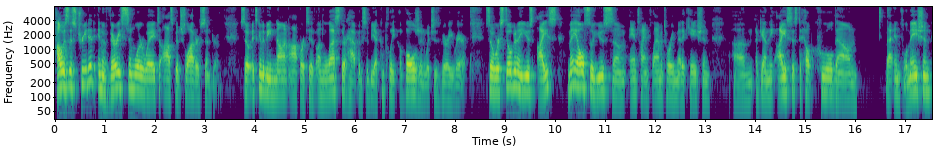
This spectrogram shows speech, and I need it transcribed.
How is this treated? In a very similar way to Osgood-Schlatter syndrome. So it's going to be non-operative unless there happens to be a complete avulsion, which is very rare. So we're still going to use ice, may also use some anti-inflammatory medication. Um, again, the ice is to help cool down that inflammation,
